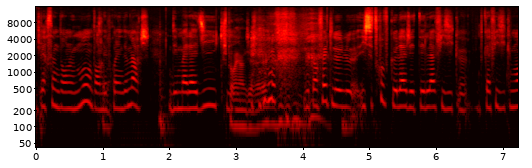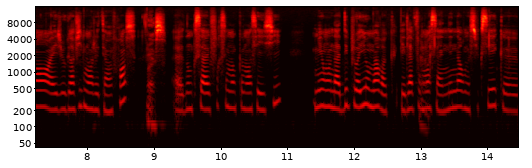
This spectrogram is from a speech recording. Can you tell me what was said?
personnes dans le monde ont des problèmes de marche, des maladies Je qui. peux rien dire. Donc en fait, le, le- il se trouve que là, j'étais là physique, euh, en tout cas physiquement et géographiquement, j'étais en France. Yes. Euh, donc ça a forcément commencé ici mais on a déployé au Maroc. Et là, pour moi, c'est un énorme succès que,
